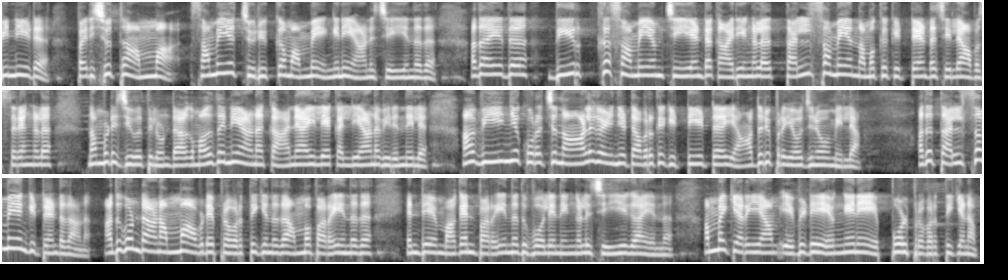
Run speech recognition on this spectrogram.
പിന്നീട് പരിശുദ്ധ അമ്മ സമയ ചുരുക്കം അമ്മ എങ്ങനെയാണ് ചെയ്യുന്നത്? അതായത് ദീർഘസമയം ചെയ്യേണ്ട കാര്യങ്ങൾ തത്സമയം നമുക്ക് കിട്ടേണ്ട ചില അവസരങ്ങൾ നമ്മുടെ ജീവിതത്തിൽ ഉണ്ടാകും അതുതന്നെയാണ് കാനായിലെ കല്യാണ വിരുന്നിൽ ആ വീഞ്ഞ് കുറച്ച് നാൾ കഴിഞ്ഞിട്ട് അവർക്ക് കിട്ടിയിട്ട് യാതൊരു പ്രയോജനവുമില്ല. അത് തത്സമയം കിട്ടേണ്ടതാണ്. അതുകൊണ്ടാണ് അമ്മ അവിടെ പ്രവർത്തിക്കുന്നത്. അമ്മ പറയുന്നത് എന്റെ മകൻ പറയുന്നത് പോലെ നിങ്ങൾ ചെയ്യുക എന്ന്. അമ്മയ്ക്കറിയാം എവിടെ എങ്ങനെ എപ്പോൾ പ്രവർത്തിക്കണം.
